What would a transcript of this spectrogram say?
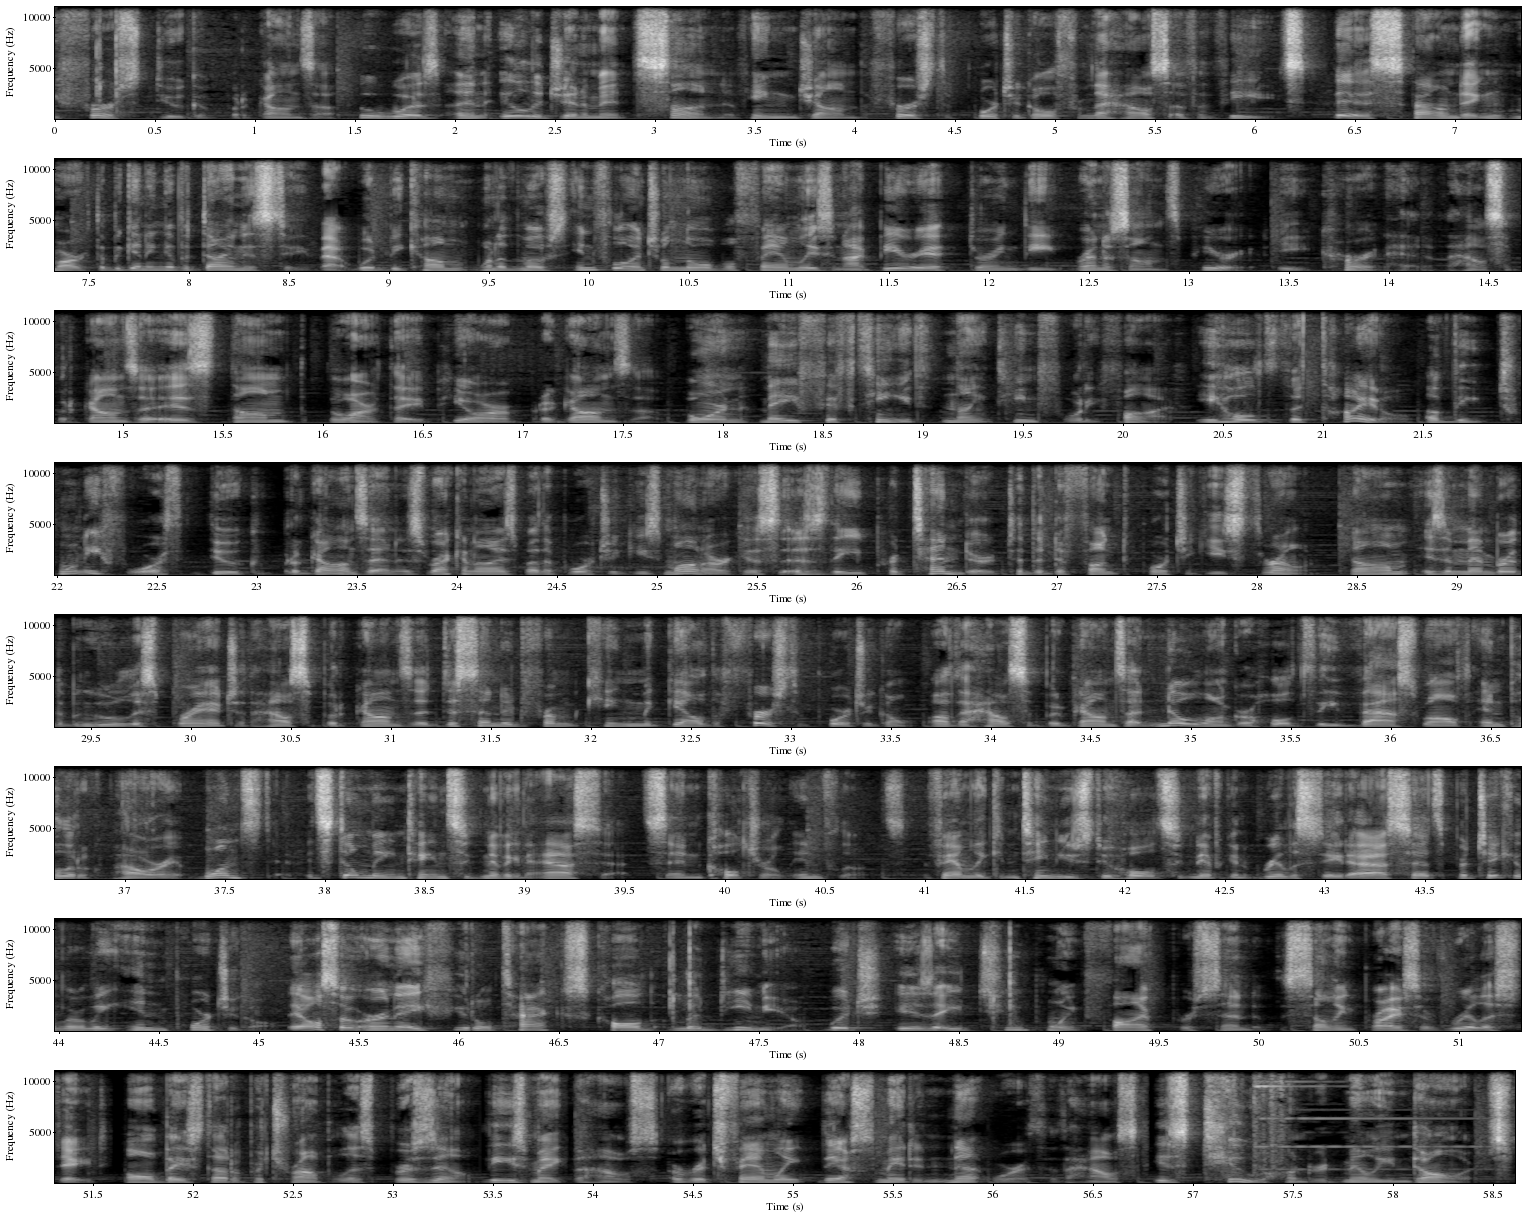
first Duke of Braganza, who was was an illegitimate son of King John I of Portugal from the House of Aviz. This founding marked the beginning of a dynasty that would become one of the most influential noble families in Iberia during the Renaissance period. The current head of the House of Braganza is Dom Duarte Pior Braganza, born May 15, 1945. He holds the title of the 24th Duke of Braganza and is recognized by the Portuguese monarchists as the pretender to the defunct Portuguese throne. Dom is a member of the Miguelist branch of the House of Braganza, descended from King Miguel I of Portugal. While the House of Braganza no longer holds the vast wealth and political power it once did, it still maintains significant assets and cultural influence. The family continues to hold significant real estate assets, particularly in Portugal. They also earn a feudal tax called laudêmio, which is a 2.5% of the selling price of real estate, all based out of Petropolis, Brazil. These make the house a rich family. The estimated net worth of the house is $200 million.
